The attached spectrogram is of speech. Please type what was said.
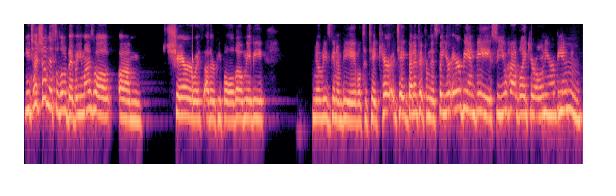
You touched on this a little bit, but you might as well. Um, share with other people although maybe nobody's going to be able to take care take benefit from this but your airbnb so you have like your own airbnb mm.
